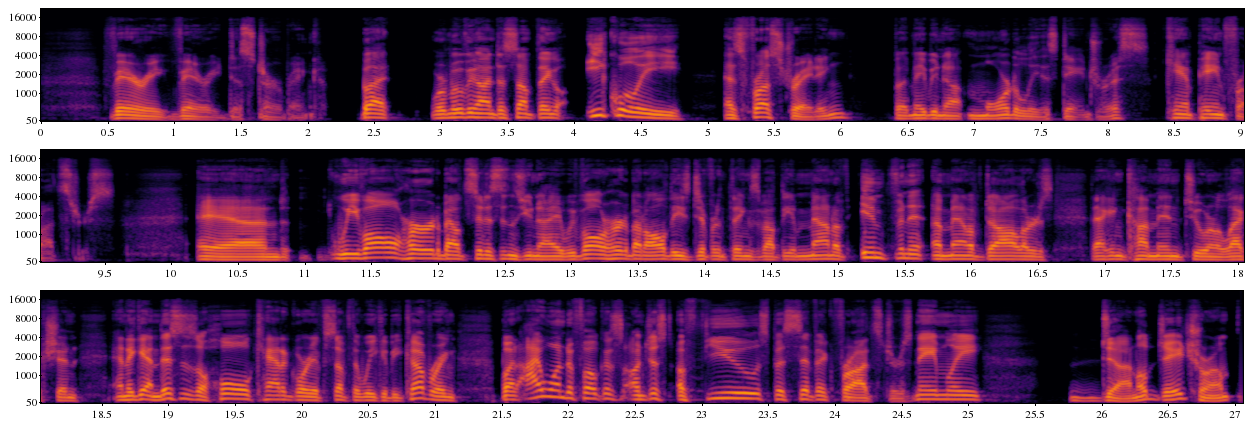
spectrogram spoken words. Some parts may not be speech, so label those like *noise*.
very very disturbing. But we're moving on to something equally as frustrating, but maybe not mortally as dangerous campaign fraudsters. And we've all heard about Citizens United. We've all heard about all these different things about the amount of infinite amount of dollars that can come into an election. And again, this is a whole category of stuff that we could be covering. But I wanted to focus on just a few specific fraudsters, namely Donald J. Trump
